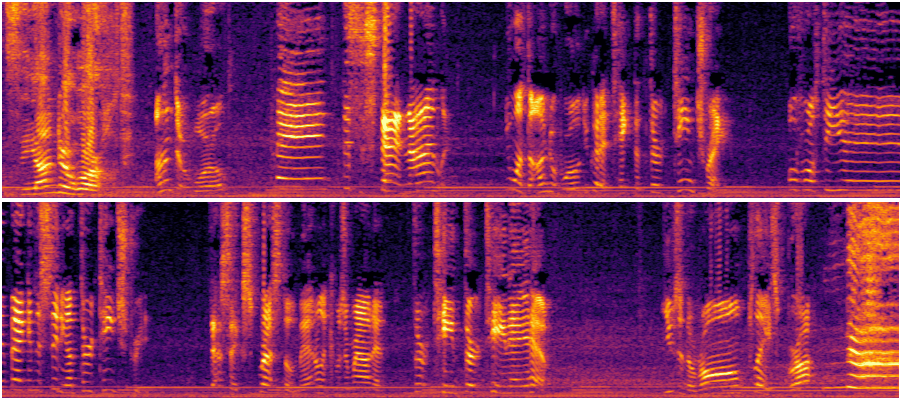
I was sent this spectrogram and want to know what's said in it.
It's the underworld. Underworld? Man, this is Staten Island. You want the underworld, you gotta take the 13 train. Over off the, uh, back in the city on 13th Street. That's the express, though, man. It only comes around at 13:13 a.m. Using the wrong place, bruh. Thanks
